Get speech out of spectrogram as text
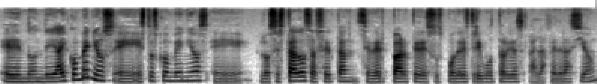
en donde hay convenios. estos convenios, los estados aceptan ceder parte de sus poderes tributarios a la federación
